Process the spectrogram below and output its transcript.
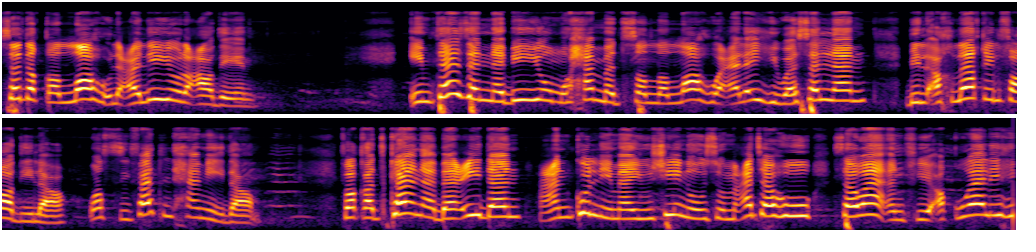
صدق الله العلي العظيم. امتاز النبي محمد صلى الله عليه وسلم بالأخلاق الفاضلة والصفات الحميدة. فقد كان بعيدا عن كل ما يشين سمعته سواء في أقواله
